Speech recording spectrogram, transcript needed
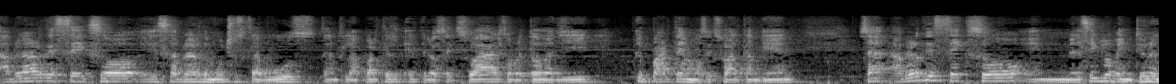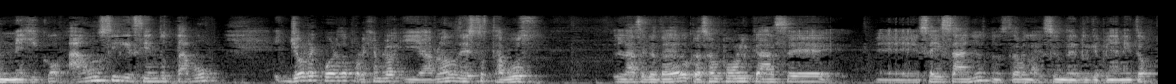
hablar de sexo es hablar de muchos tabús, tanto la parte heterosexual, sobre todo allí, y parte homosexual también. O sea, hablar de sexo en el siglo XXI en México aún sigue siendo tabú. Yo recuerdo, por ejemplo, y hablando de estos tabús, la Secretaría de Educación Pública hace eh, seis años, cuando estaba en la gestión de Enrique Peña Nieto,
